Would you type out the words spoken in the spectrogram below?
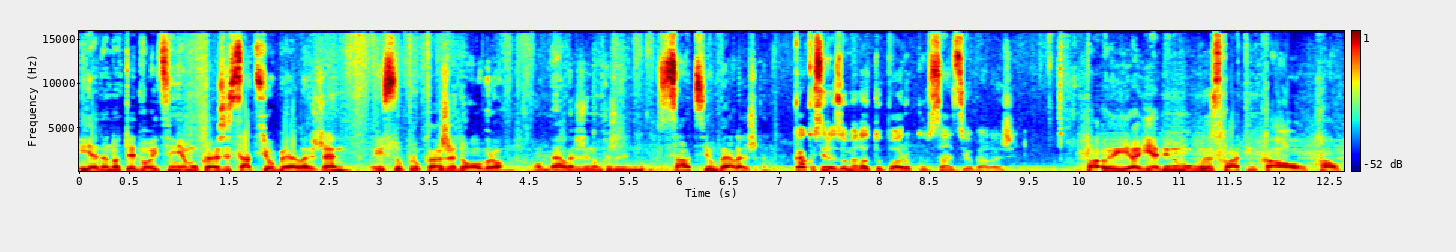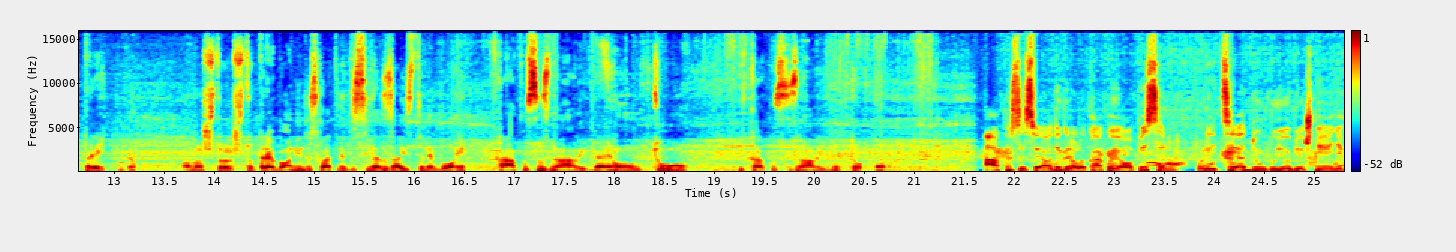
jedan od te dvojice njemu kaže sad si obeležen i supru kaže dobro, obeležen, on kaže sad si obeležen. Kako si razumela tu poruku sad si obeležen? Pa ja jedino mogu da shvatim kao, kao pretnju. Ono što, što treba oni da shvatim da se ja zaista ne bojim. Kako su znali da je on tu i kako su znali da je to on. Ako se sve odigralo kako je opisano, policija duguje objašnjenja,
